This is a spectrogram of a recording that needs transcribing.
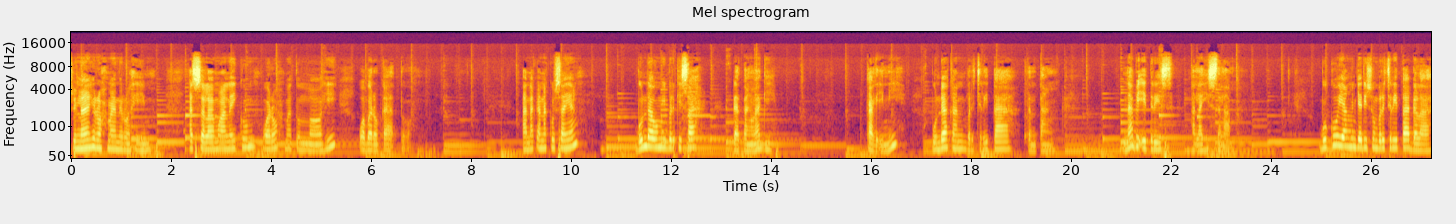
Bismillahirrahmanirrahim. Assalamualaikum warahmatullahi wabarakatuh. Anak-anakku sayang, Bunda Umi berkisah datang lagi. Kali ini Bunda akan bercerita tentang Nabi Idris alaihissalam. Buku yang menjadi sumber cerita adalah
